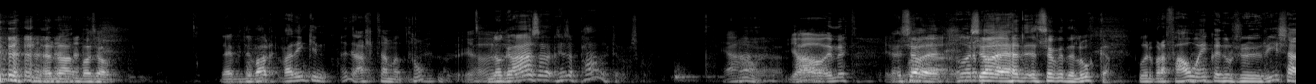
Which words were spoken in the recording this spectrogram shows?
en að, maður sjá. Nei, þetta var, var engin þetta er allt saman já, Mér langar aðeins að reynsa palettina sko. Já, já einmitt Sjáðu, sjáðu, þetta svo hvernig það lúkar. Þú verður bara að fá einhvern úr þessu rísa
